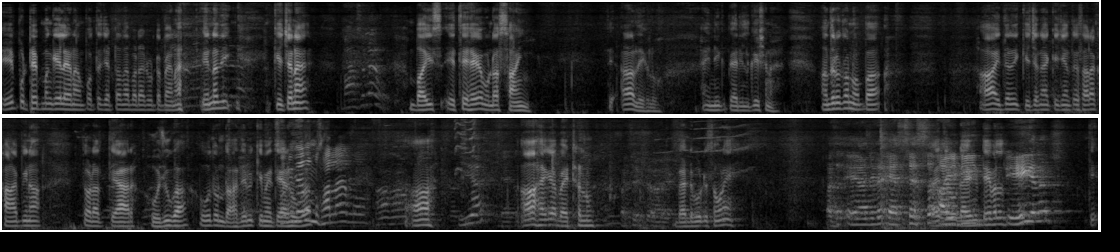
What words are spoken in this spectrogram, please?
ਇਹ। ਪੁੱਠੇ ਪੰਗੇ ਲੈਣਾ ਪੁੱਤ ਜੱਟਾਂ ਦਾ ਬੜਾ ਟੁੱਟ ਪੈਣਾ। ਇਹਨਾਂ ਦੀ ਕਿਚਨ ਹੈ। 22 ਇੱਥੇ ਹੈਗਾ ਮੁੰਡਾ ਸਾਈਂ। ਤੇ ਆਹ ਦੇਖ ਲਓ ਇੰਨੀ ਕੁ ਪਿਆਰੀ ਲੋਕੇਸ਼ਨ ਹੈ। ਅੰਦਰੋਂ ਤੁਹਾਨੂੰ ਆਪਾਂ ਆਹ ਇਧਰ ਦੀ ਕਿਚਨ ਹੈ ਕਿਚਨ ਤੇ ਸਾਰਾ ਖਾਣਾ ਪੀਣਾ। ਤੁਹਾਡਾ ਤਿਆਰ ਹੋ ਜਾਊਗਾ। ਉਹ ਤੁਹਾਨੂੰ ਦੱਸਦੇ ਵੀ ਕਿਵੇਂ ਤਿਆਰ ਹੋਊਗਾ। ਮਸਾਲਾ ਆ ਆ ਹੈਗਾ ਬੈਠਣ ਨੂੰ। ਬੈੱਡ ਬੁੱਡ ਸੋਹਣੇ। ਅੱਛਾ ਇਹ ਆ ਜਿਹੜਾ table। ਇਹ ਹੀ ਨਾ? ਤੇ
